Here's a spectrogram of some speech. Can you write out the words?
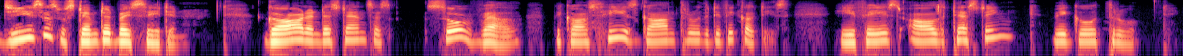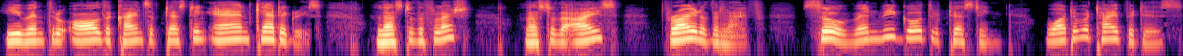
Jesus was tempted by Satan. God understands us so well because he has gone through the difficulties. He faced all the testing we go through. He went through all the kinds of testing and categories lust of the flesh, lust of the eyes, pride of the life. So when we go through testing, whatever type it is,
